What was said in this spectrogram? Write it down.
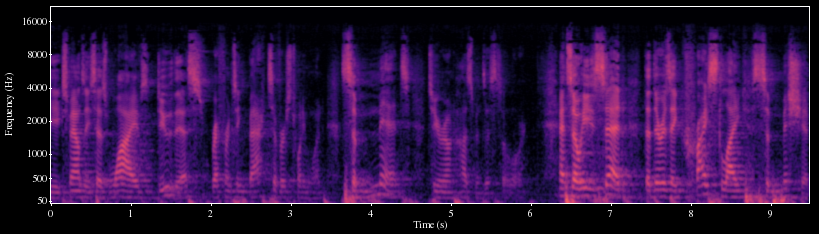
he expounds he says, Wives, do this, referencing back to verse 21. Submit to your own husbands as to the Lord. And so he said that there is a Christ like submission,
